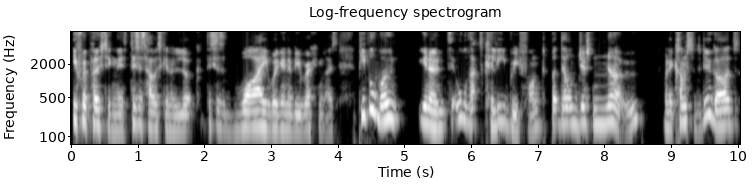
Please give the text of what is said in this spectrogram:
if we're posting this, this is how it's going to look. This is why we're going to be recognized. People won't, you know, th- oh, that's Calibri font, but they'll just know when it comes to the Dugards,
